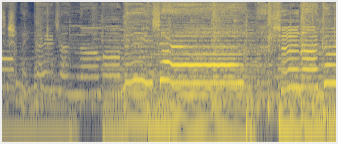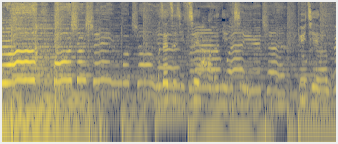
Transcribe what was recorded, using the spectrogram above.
其实没那么重要。我在自己最好的年纪遇见你，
